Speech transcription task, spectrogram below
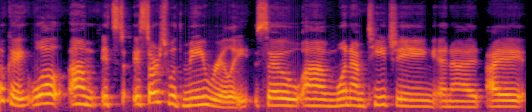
Okay, well, um, it starts with me really. So um, when I'm teaching, and I, I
